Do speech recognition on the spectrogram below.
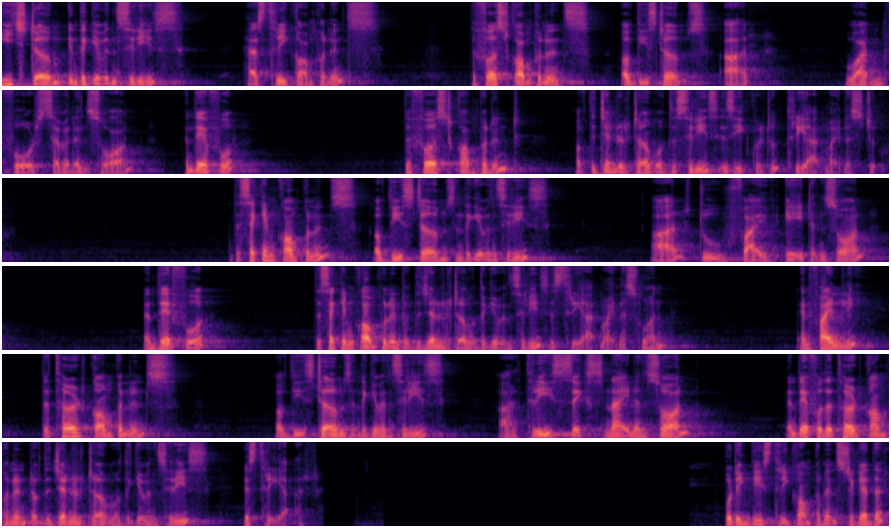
Each term in the given series has three components. The first components of these terms are 1, 4, 7 and so on. And therefore, the first component of the general term of the series is equal to 3r minus 2. The second components of these terms in the given series are 2, 5, 8 and so on. And therefore, the second component of the general term of the given series is 3r minus 1. And finally, the third components of these terms in the given series are 3, 6, 9 and so on. And therefore, the third component of the general term of the given series is 3r. Putting these three components together,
